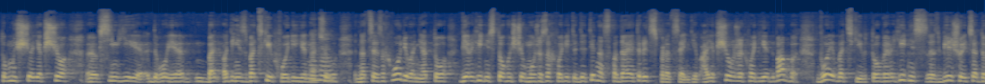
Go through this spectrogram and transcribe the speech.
тому що якщо е, в сім'ї двоє один із батьків хворіє на цю на це захворювання, то вірогідність того, що може захворіти дитина, складає 30%. А якщо вже хворіє два двоє батьків, то вирогідність е, збільшується до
